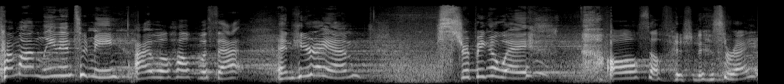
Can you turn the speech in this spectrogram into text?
Come on, lean into me. I will help with that. And here I am, stripping away all selfishness, right?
